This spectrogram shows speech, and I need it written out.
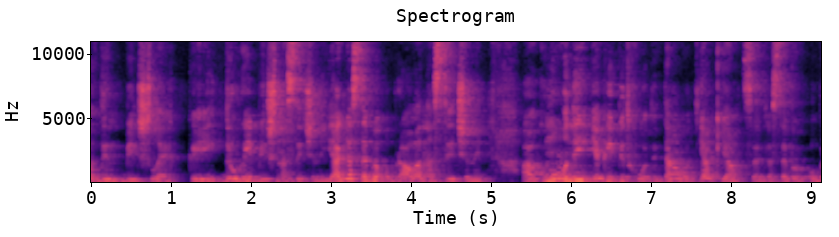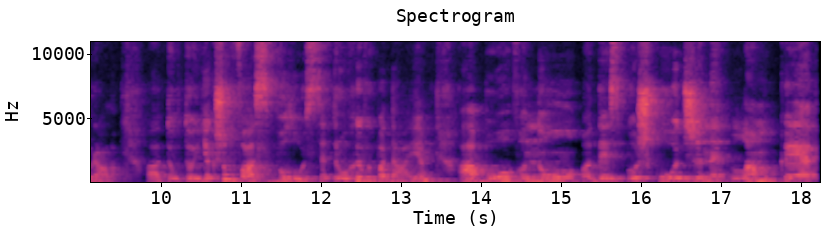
один більш легкий, другий більш насичений. Я для себе обрала насичений. Кому вони який підходить? Да? От як я це для себе обрала. Тобто, якщо у вас волосся трохи випадає, або воно десь пошкоджене, ламке,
